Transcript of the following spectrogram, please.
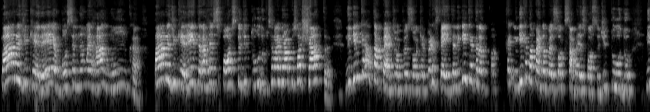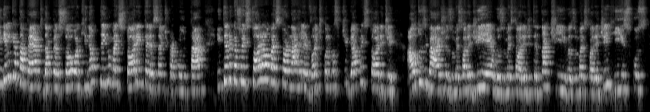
Para de querer você não errar nunca. Para de querer ter a resposta de tudo, porque você vai virar uma pessoa chata. Ninguém quer estar perto de uma pessoa que é perfeita, ninguém quer, ter, ninguém quer estar perto da pessoa que sabe a resposta de tudo, ninguém quer estar perto da pessoa que não tem uma história interessante para contar. Entenda que a sua história ela vai se tornar relevante quando você tiver uma história de altos e baixos, uma história de erros, uma história de tentativas, uma história de riscos.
